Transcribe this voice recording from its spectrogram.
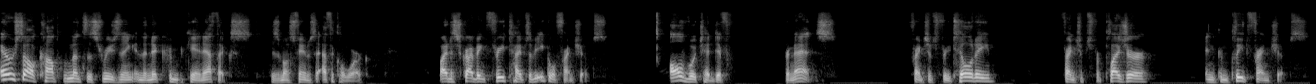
Aristotle complements this reasoning in the Nicomachean Ethics, his most famous ethical work, by describing three types of equal friendships, all of which had different ends friendships for utility, friendships for pleasure, and complete friendships.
